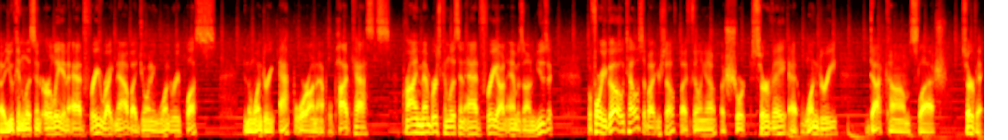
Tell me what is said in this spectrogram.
uh, you can listen early and ad free right now by joining Wondery Plus in the Wondery app or on Apple Podcasts. Prime members can listen ad free on Amazon Music. Before you go, tell us about yourself by filling out a short survey at wondery.com/slash survey.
